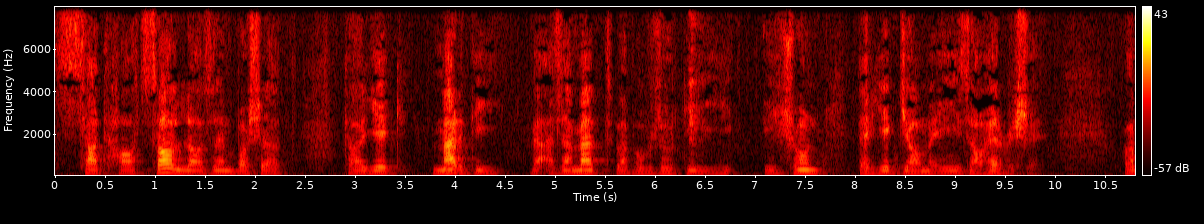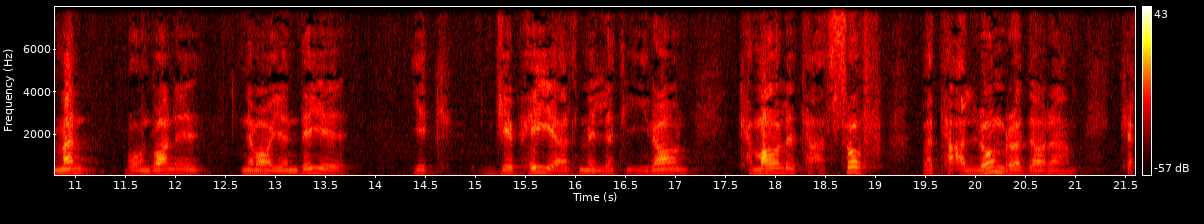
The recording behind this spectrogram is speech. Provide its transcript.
صدها سال لازم باشد تا یک مردی به عظمت و به بزرگی ایشون در یک جامعه ظاهر بشه. و من به عنوان نماینده یک جبهه از ملت ایران کمال تأسف و تعلم را دارم که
